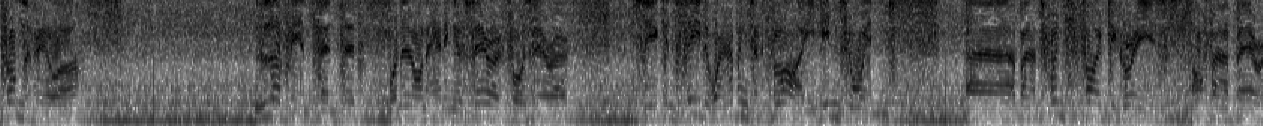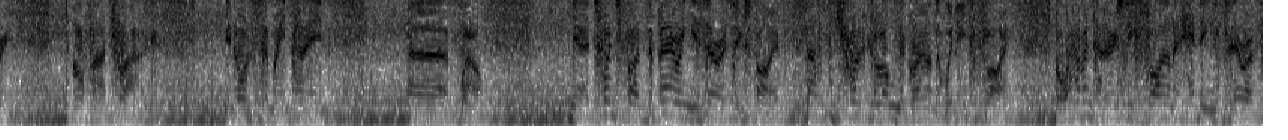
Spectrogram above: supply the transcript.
from the VOR. Lovely and centered. We're now on a heading of 040. So you can see that we're having to fly into wind uh, about 25 degrees off our bearing, off our track, in order to maintain, uh, well, yeah, 25, the bearing is 065. That's the track along the ground that we need to fly. But we're having to actually fly on a heading of 040,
